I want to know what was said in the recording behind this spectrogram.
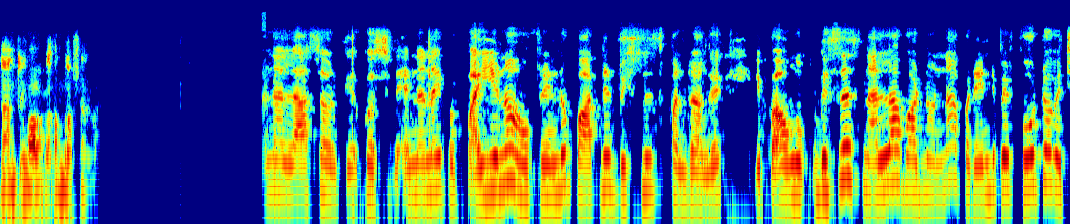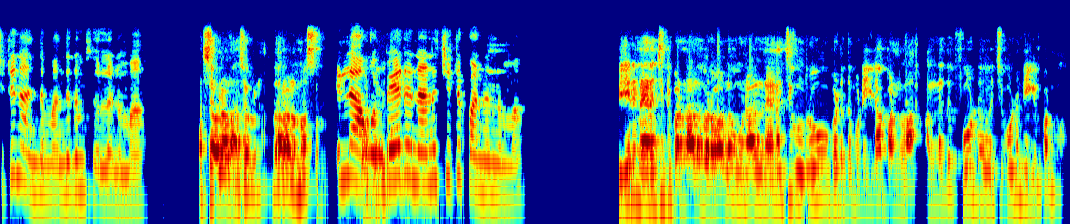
நன்றி. சந்தோஷம் ஆனா லாஸ்டா ஒரு கொஸ்டின் என்னன்னா இப்ப பையனும் அவன் ஃப்ரெண்டும் பார்ட்னர் பிசினஸ் பண்றாங்க. இப்ப அவங்க பிசினஸ் நல்லா வரணும்னா அப்ப ரெண்டு பேர் போட்டோ வச்சுட்டு நான் இந்த மந்திரம் சொல்லணுமா? சொல்லலாம் சொல்லலாம். தாராளமா சொல்லலாம். இல்ல அவங்க பேரை நினைச்சிட்டு பண்ணணுமா? பேரு நினைச்சிட்டு பண்ணாலும் பரவாயில்ல. உங்களால நினைச்சு உருவப்படுத்த முடியும்னா பண்ணலாம். அல்லது போட்டோ வச்சு கூட நீங்க பண்ணலாம்.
